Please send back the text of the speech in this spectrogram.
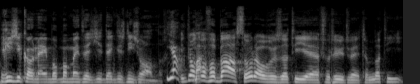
risico nemen op het moment dat je denkt, het is niet zo handig. Ja, Ik was maar- wel verbaasd hoor, overigens, dat hij eh, verhuurd werd. Omdat hij,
